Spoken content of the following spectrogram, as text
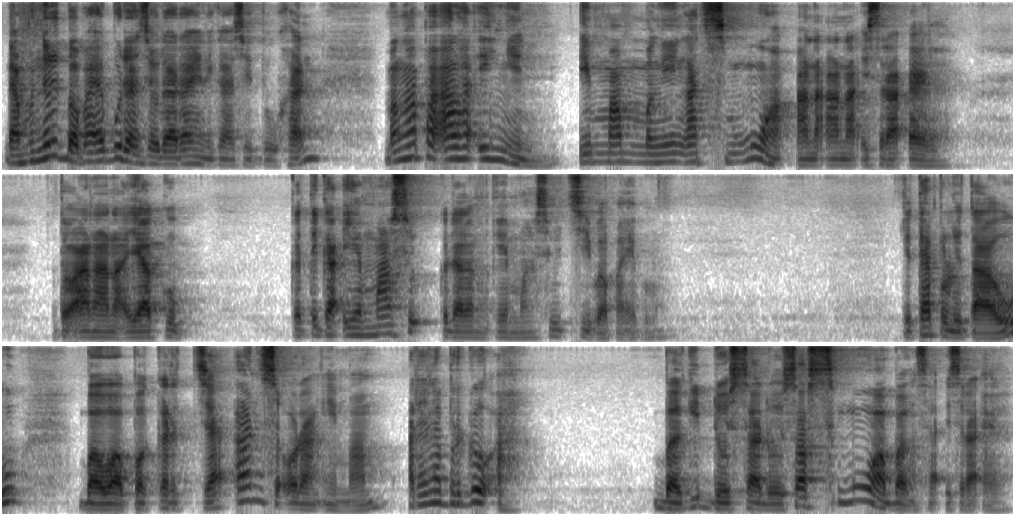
Nah menurut Bapak Ibu dan Saudara yang dikasih Tuhan, Mengapa Allah ingin imam mengingat semua anak-anak Israel atau anak-anak Yakub ketika ia masuk ke dalam kemah suci Bapak Ibu? Kita perlu tahu bahwa pekerjaan seorang imam adalah berdoa bagi dosa-dosa semua bangsa Israel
